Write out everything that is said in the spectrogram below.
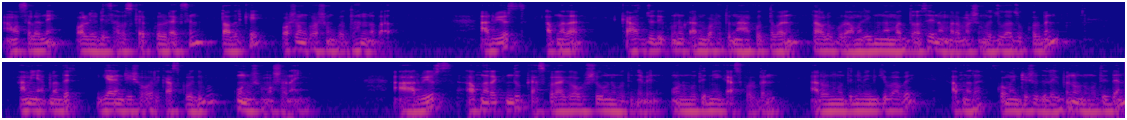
আমার চ্যানেলে অলরেডি সাবস্ক্রাইব করে রাখছেন, তাদেরকে অসংখ্য অসংখ্য ধন্যবাদ। আর ভিউয়ার্স আপনারা কাজ যদি কোনো কারণবশত না করতে পারেন, তাহলে পুরো আমার ইমো নাম্বার দেওয়া আছে, এই নাম্বার আমার সঙ্গে যোগাযোগ করবেন। আমি আপনাদের গ্যারান্টি সহকারে কাজ করে দেবো, কোনো সমস্যা নাই। আর ভিউয়ার্স আপনারা কিন্তু কাজ করার আগে অবশ্যই অনুমতি নেবেন। অনুমতি নিয়ে কাজ করবেন। আর অনুমতি নেবেন কীভাবে? আপনারা কমেন্টে শুধু লিখবেন, অনুমতি দেন,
